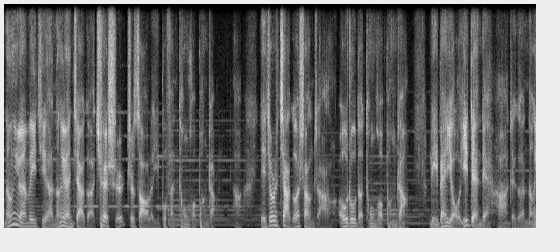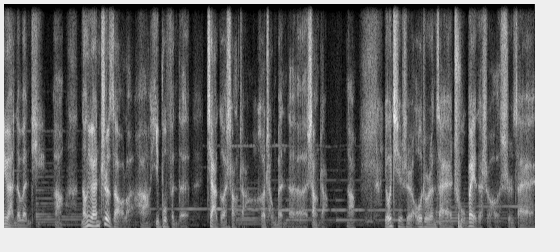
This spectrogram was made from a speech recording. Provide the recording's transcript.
能源危机啊，能源价格确实制造了一部分通货膨胀。也就是价格上涨，欧洲的通货膨胀里边有一点点啊，这个能源的问题啊，能源制造了啊一部分的价格上涨和成本的上涨啊，尤其是欧洲人在储备的时候是在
